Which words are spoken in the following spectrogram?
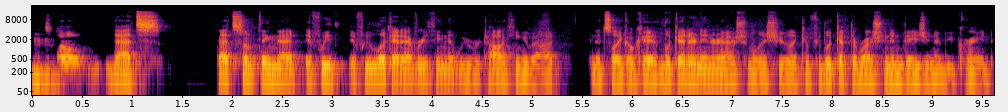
Mm-hmm. So that's that's something that if we if we look at everything that we were talking about, and it's like, okay, look at an international issue. Like if we look at the Russian invasion of Ukraine,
